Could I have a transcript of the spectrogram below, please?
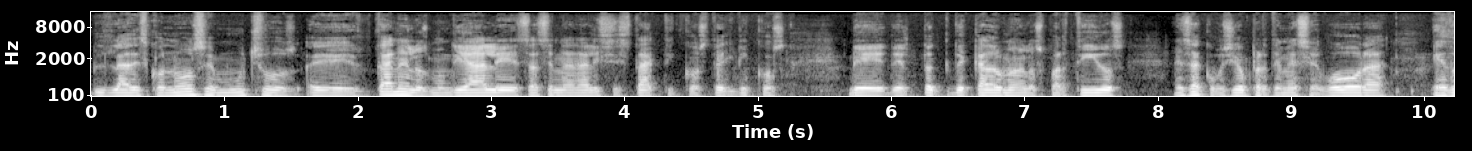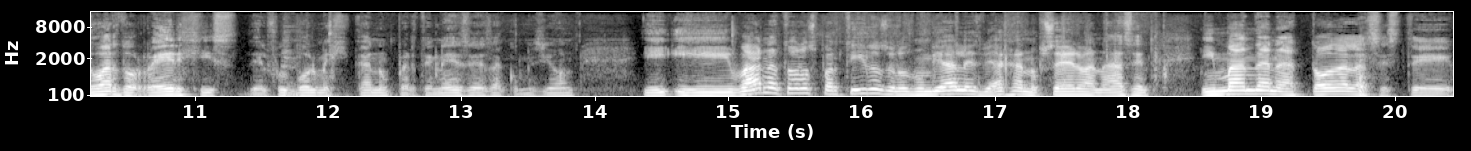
la desconoce muchos, eh, están en los mundiales, hacen análisis tácticos, técnicos de, de, de cada uno de los partidos. A esa comisión pertenece Bora, Eduardo Regis del fútbol mexicano pertenece a esa comisión. Y, y, van a todos los partidos de los mundiales, viajan, observan, hacen y mandan a todas las este,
